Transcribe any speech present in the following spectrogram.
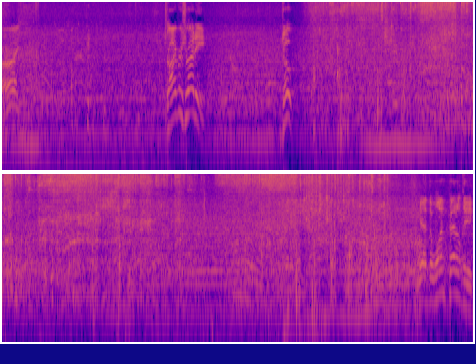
All right. Drivers ready. Go. You had the one penalty.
